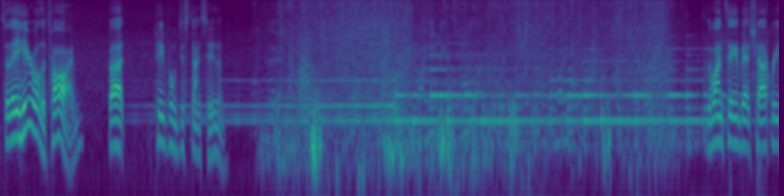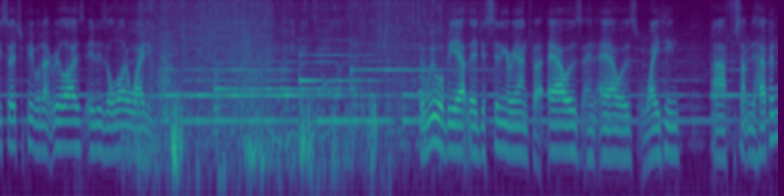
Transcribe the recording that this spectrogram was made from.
So they're here all the time, but people just don't see them. One thing about shark research that people don't realise, it is a lot of waiting. So we will be out there just sitting around for hours and hours waiting uh, for something to happen.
